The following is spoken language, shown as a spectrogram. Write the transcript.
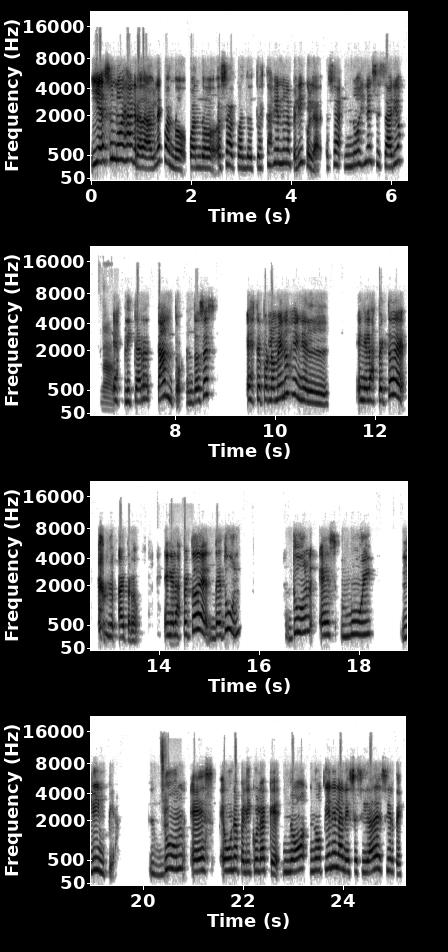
Y eso no es agradable cuando, cuando, o sea, cuando tú estás viendo una película. O sea, no es necesario explicar tanto. Entonces, este, por lo menos en el, en el aspecto de, ay, perdón, en el aspecto de, de Dune, Dune es muy limpia. Dune es una película que no, no tiene la necesidad de decirte,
